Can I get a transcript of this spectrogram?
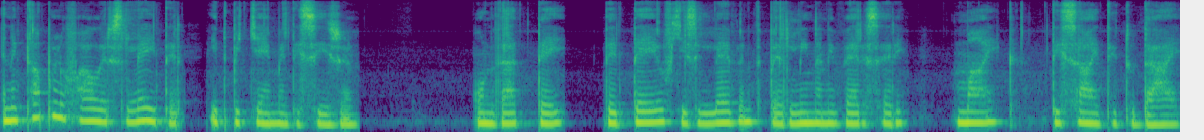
and a couple of hours later it became a decision. On that day, the day of his 11th Berlin anniversary, Mike decided to die.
